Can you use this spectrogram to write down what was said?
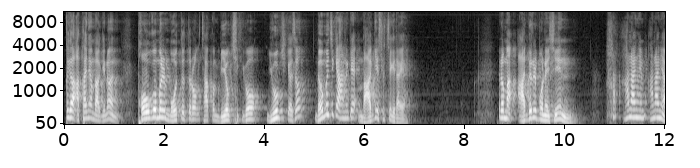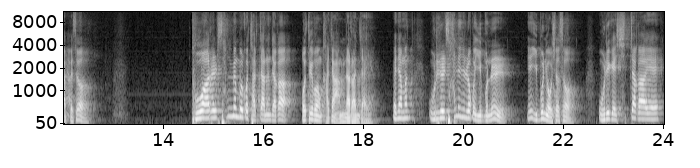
그러니까 영 마귀는 복음을 못 듣도록 자꾸 미혹시키고 유혹시켜서 넘어지게 하는 게 마귀의 수책이다. 여러분 아들을 보내신 하나님 하나님 앞에서 부활을 생명 걸고 잡지 않은 자가 어떻게 보면 가장 악랄한 자예요. 왜냐하면 우리를 살려주려고 이분을 이분이 오셔서 우리에게 십자가의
